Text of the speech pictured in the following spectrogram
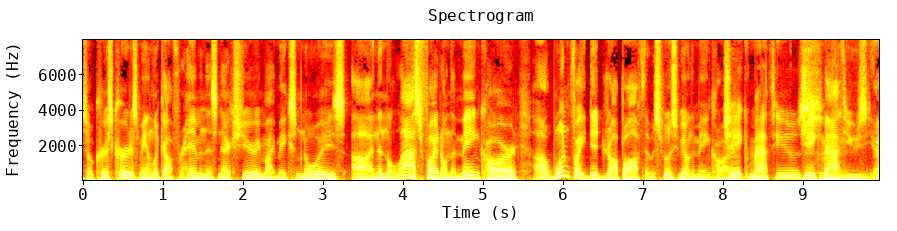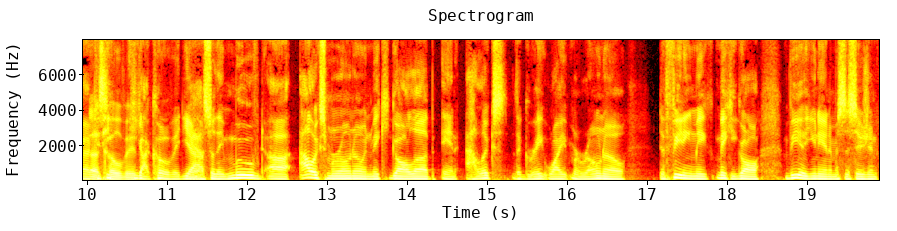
So Chris Curtis, man, look out for him in this next year. He might make some noise. Uh, and then the last fight on the main card, uh, one fight did drop off that was supposed to be on the main card. Jake Matthews. Jake Matthews, uh, 'cause Uh, he- COVID. He, got COVID. Yeah, Yeah. so they moved uh, Alex Morono and Mickey Gall up, and Alex the Great White Morono defeating Mi- Mickey Gall via unanimous decision.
